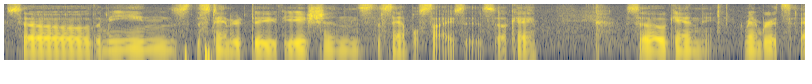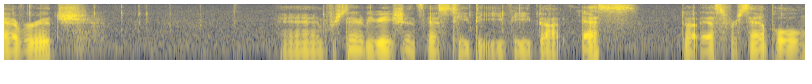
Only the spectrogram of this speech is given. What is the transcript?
So the means, the standard deviations, the sample sizes. Okay. So again, Remember, it's average. And for standard deviation, it's stdev.s, dot s for sample.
